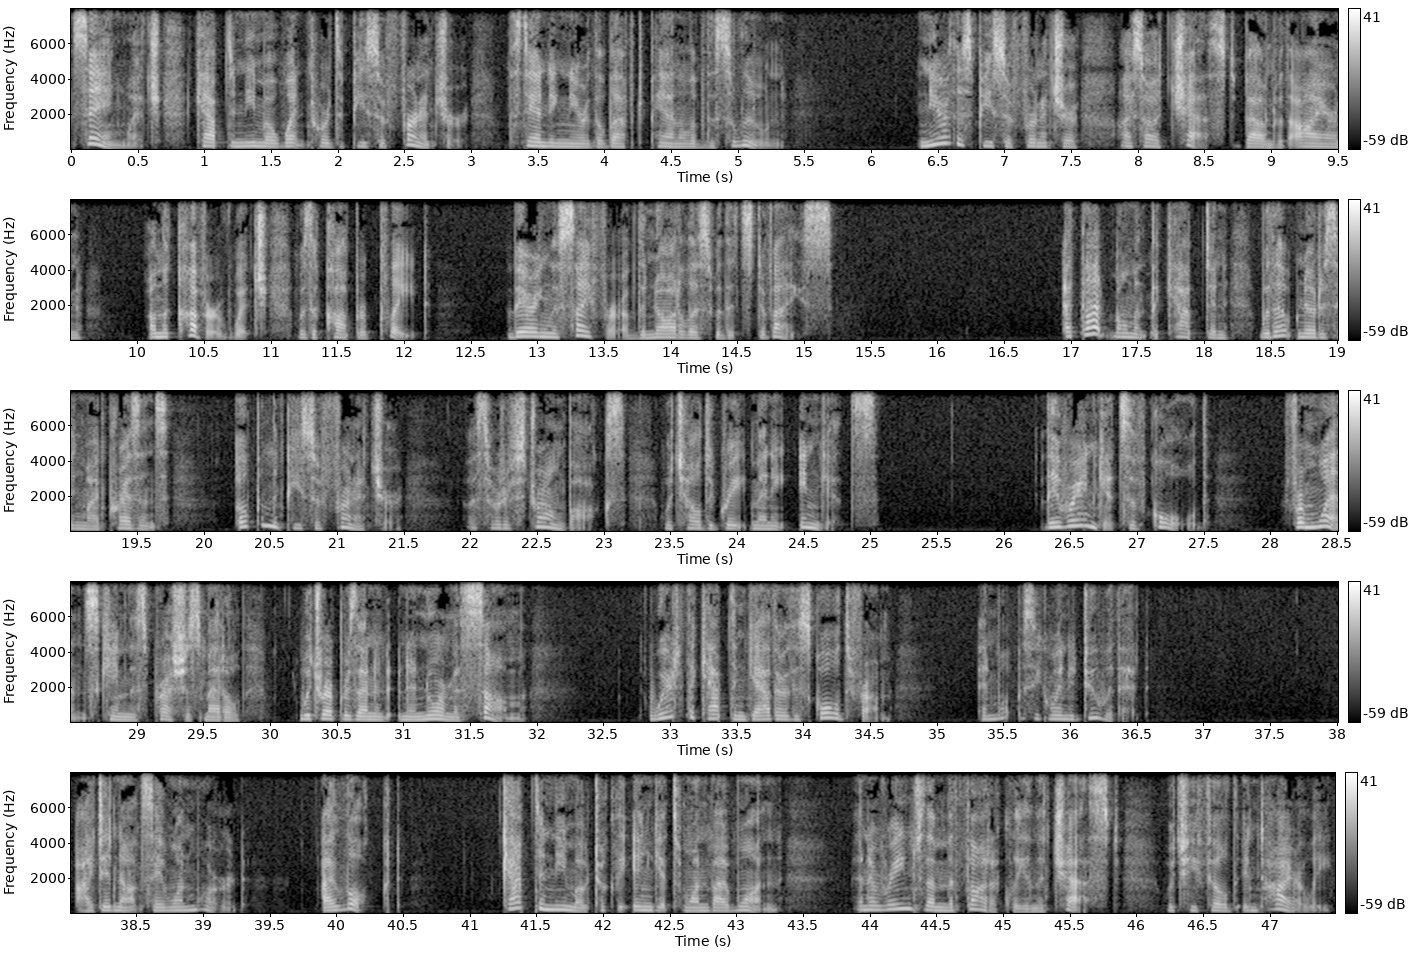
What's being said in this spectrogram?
Saying which, Captain Nemo went towards a piece of furniture standing near the left panel of the saloon. Near this piece of furniture, I saw a chest bound with iron, on the cover of which was a copper plate, bearing the cipher of the Nautilus with its device. At that moment, the captain, without noticing my presence, opened the piece of furniture, a sort of strong box, which held a great many ingots. They were ingots of gold. From whence came this precious metal, which represented an enormous sum? Where did the captain gather this gold from? And what was he going to do with it? I did not say one word. I looked. Captain Nemo took the ingots one by one and arranged them methodically in the chest, which he filled entirely.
